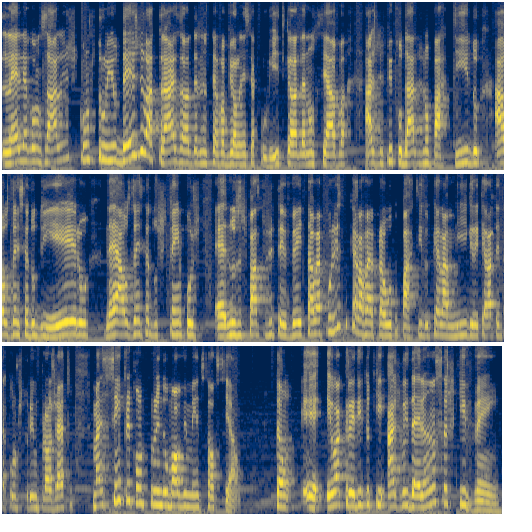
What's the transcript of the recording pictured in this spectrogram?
Lélia Gonzalez construiu desde lá atrás, ela denunciava a violência política, ela denunciava as dificuldades no partido, a ausência do dinheiro, né, a ausência dos tempos é, nos espaços de TV e tal. É por isso que ela vai para outro partido, que ela migra, que ela tenta construir um projeto, mas sempre construindo um movimento social. Então, é, eu acredito que as lideranças que vêm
